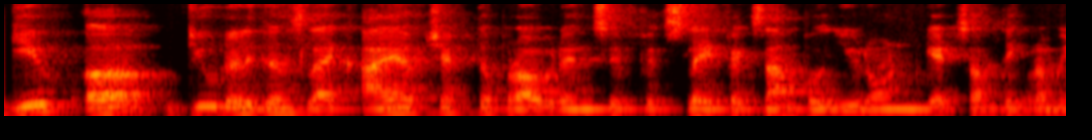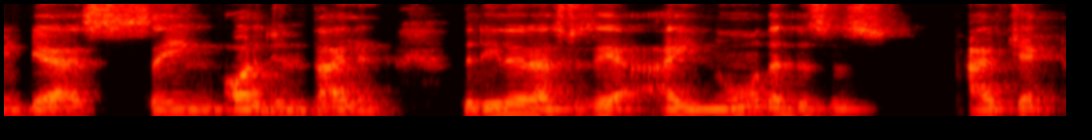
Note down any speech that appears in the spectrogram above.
give a due diligence like i have checked the providence. If it's like for example you don't get something from india as saying origin thailand. The dealer has to say i know that this is i've checked.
